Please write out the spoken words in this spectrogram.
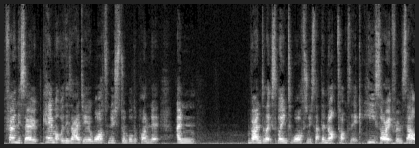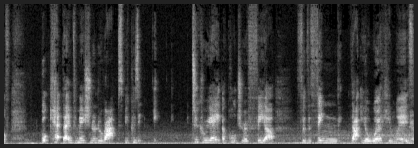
found this out, came up with his idea. Waternoose stumbled upon it, and Randall explained to Waternoose that they're not toxic. He saw it for himself, but kept that information under wraps because it, it, to create a culture of fear for the thing that you're working with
